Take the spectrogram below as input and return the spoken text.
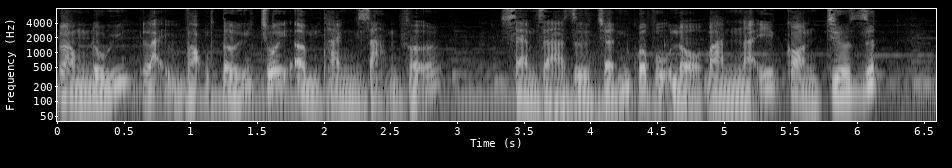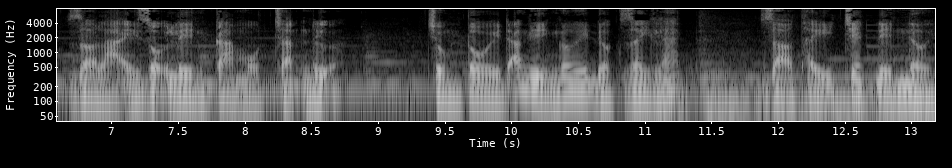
lòng núi lại vọng tới chuỗi âm thanh giảm vỡ. Xem ra dư chấn của vụ nổ ban nãy còn chưa dứt, giờ lại dội lên cả một trận nữa. Chúng tôi đã nghỉ ngơi được giây lát, giờ thấy chết đến nơi,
